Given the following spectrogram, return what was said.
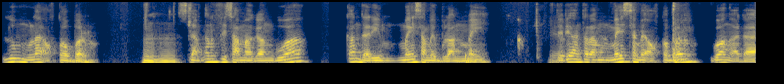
lu mulai Oktober. Mhm. Sedangkan visa magang gua kan dari Mei sampai bulan Mei. Ya. Jadi antara Mei sampai Oktober gua nggak ada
